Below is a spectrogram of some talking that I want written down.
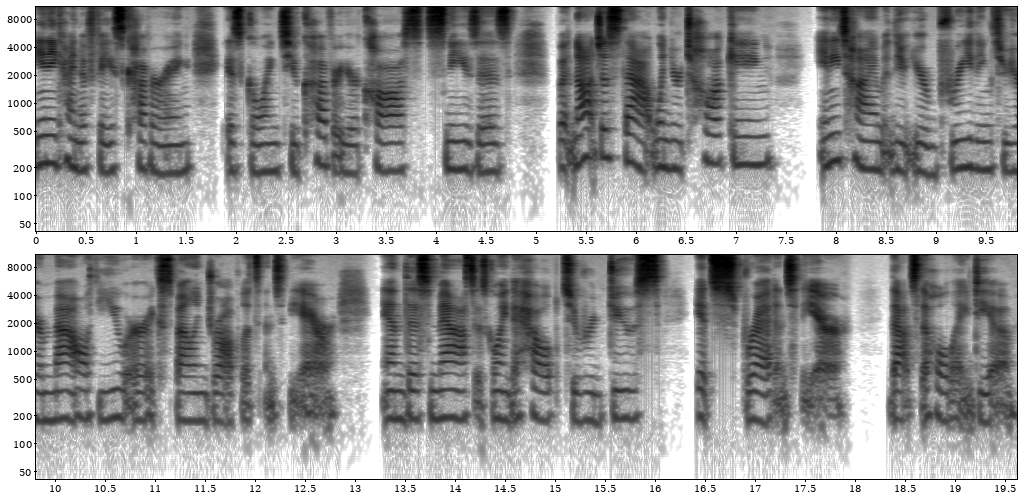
any kind of face covering is going to cover your coughs, sneezes, but not just that. When you're talking, anytime that you're breathing through your mouth, you are expelling droplets into the air. And this mask is going to help to reduce its spread into the air. That's the whole idea.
